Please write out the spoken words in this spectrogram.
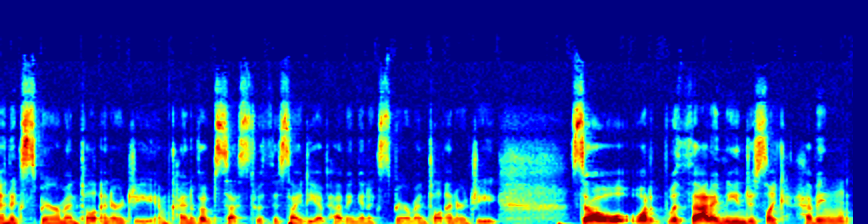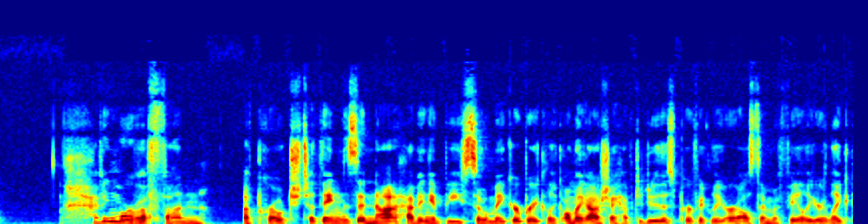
an experimental energy. I'm kind of obsessed with this idea of having an experimental energy. So what with that I mean just like having having more of a fun approach to things and not having it be so make or break like oh my gosh I have to do this perfectly or else I'm a failure. Like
